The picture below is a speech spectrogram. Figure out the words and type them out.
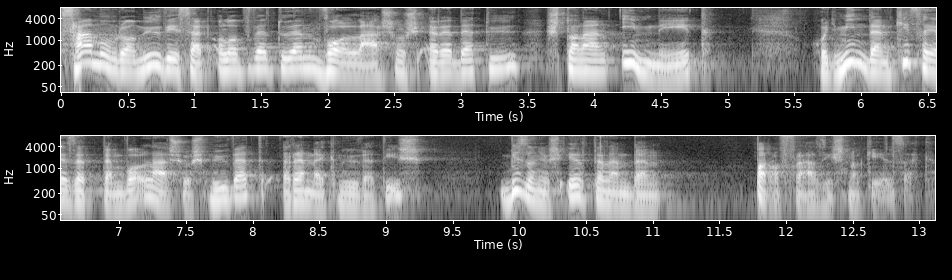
Számomra a művészet alapvetően vallásos eredetű, s talán innét, hogy minden kifejezetten vallásos művet, remek művet is, bizonyos értelemben parafrázisnak érzek.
